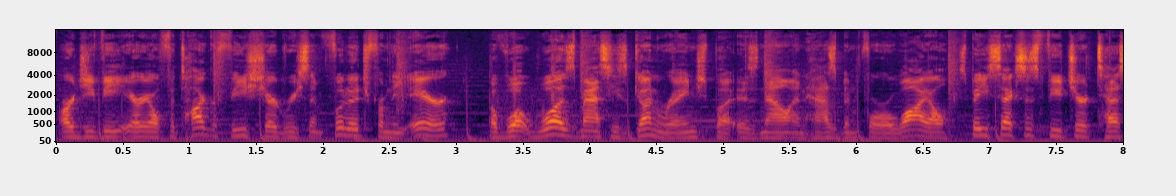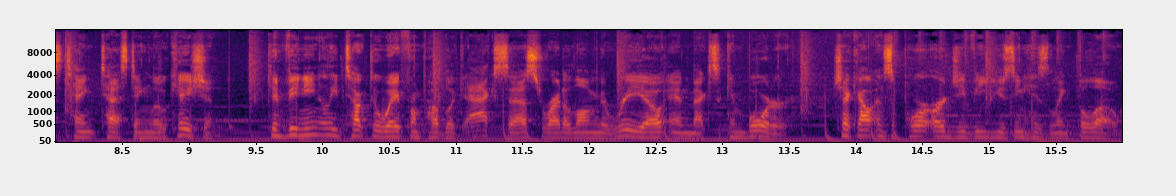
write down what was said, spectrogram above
RGV Aerial Photography shared recent footage from the air of what was Massey's gun range, but is now and has been for a while, SpaceX's future test tank testing location conveniently tucked away from public access right along the Rio Grande Mexican border. Check out and support RGV using his link below.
